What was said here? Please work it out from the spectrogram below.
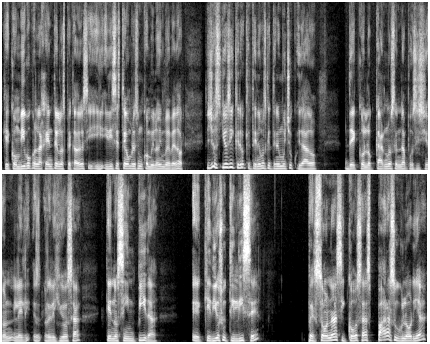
que convivo con la gente, los pecadores, y, dice, este hombre es un comilón y un bebedor. Entonces, yo, yo sí creo que tenemos que tener mucho cuidado de colocarnos en una posición religiosa que nos impida eh, que Dios utilice personas y cosas para su gloria,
